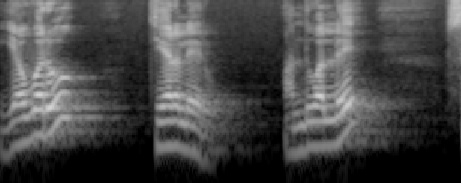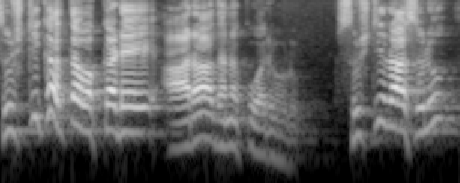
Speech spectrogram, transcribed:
ఎవరు చేరలేరు. అందువల్లే సృష్టికర్త ఒక్కడే ఆరాధనకు అర్హుడు. సృష్టి రాసులు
